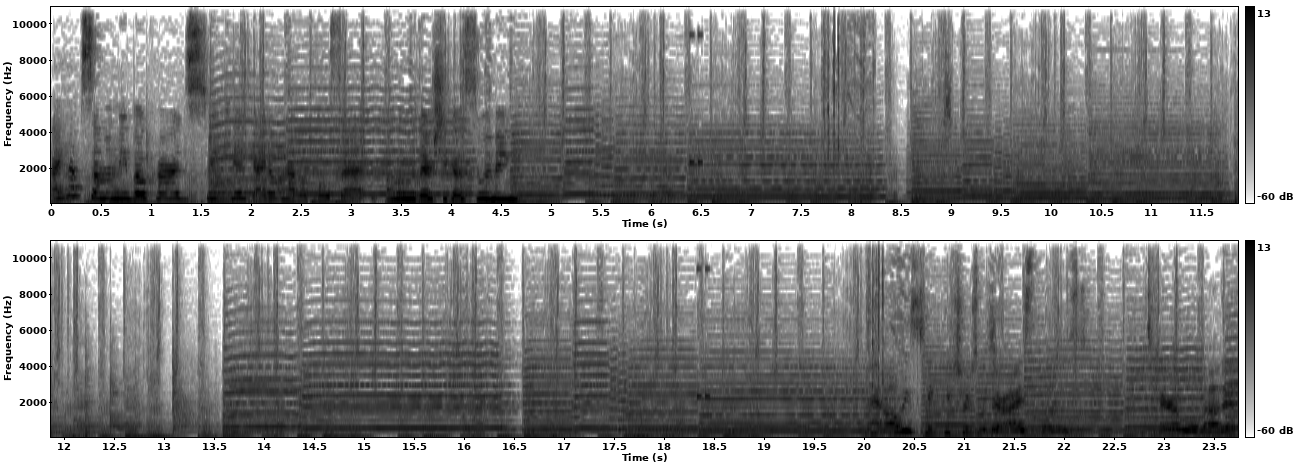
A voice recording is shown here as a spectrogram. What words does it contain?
I have some amiibo cards, Sweet Cake. I don't have a full set. Oh, there she goes swimming. Always take pictures with their eyes closed. I'm terrible about it.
